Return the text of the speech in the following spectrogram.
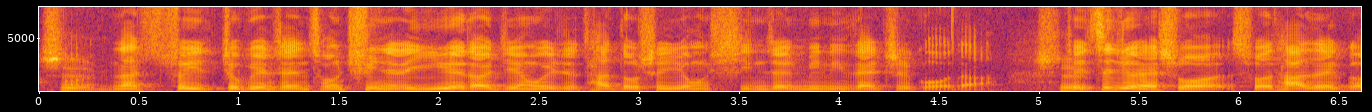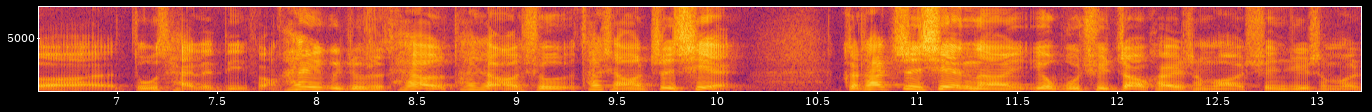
是，那所以就变成从去年的一月到今天为止，他都是用行政命令在治国的。所以这就在说说他这个独裁的地方。还有一个就是他要他想要修他想要制宪。可他制宪呢，又不去召开什么选举什么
